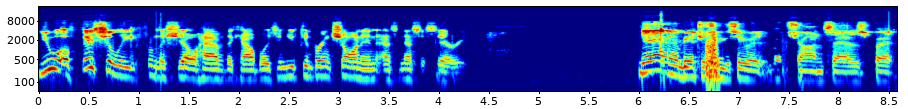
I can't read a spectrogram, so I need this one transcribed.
you officially from the show have the Cowboys, and you can bring Sean in as necessary. Yeah, and it'll be interesting to see what, what Sean says. But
